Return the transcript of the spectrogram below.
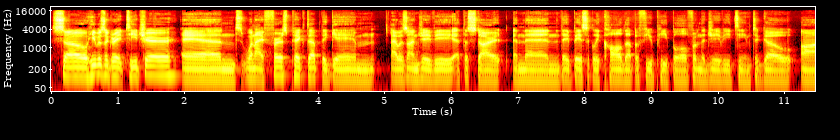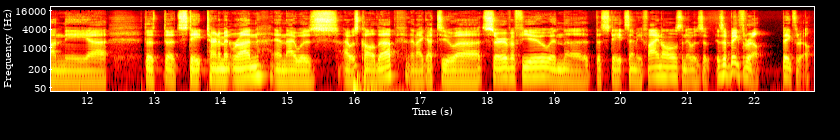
so he was a great teacher. And when I first picked up the game, I was on JV at the start, and then they basically called up a few people from the JV team to go on the uh, the the state tournament run, and I was I was called up, and I got to uh, serve a few in the the state semifinals, and it was a it was a big thrill, big thrill.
